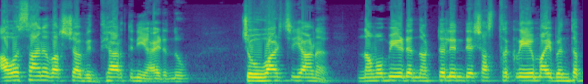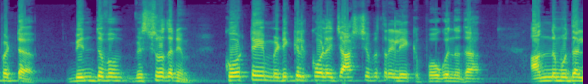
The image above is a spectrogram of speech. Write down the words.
അവസാന വർഷ വിദ്യാർത്ഥിനിയായിരുന്നു. ചൊവ്വാഴ്ചയാണ് നവമിയുടെ നട്ടലിന്റെ ശസ്ത്രക്രിയയുമായി ബന്ധപ്പെട്ട് ബിന്ദുവും വിശ്രുതനും കോട്ടയം മെഡിക്കൽ കോളേജ് ആശുപത്രിയിലേക്ക് പോകുന്നത്. അന്നു മുതൽ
